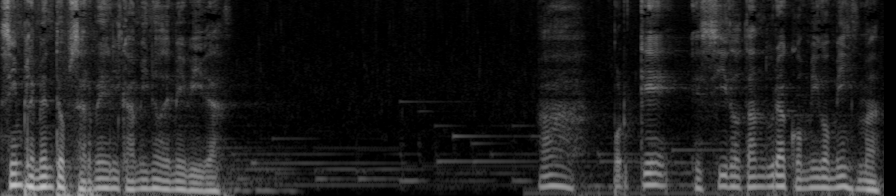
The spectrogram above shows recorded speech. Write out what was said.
Simplemente observé el camino de mi vida Ah, ¿por qué he sido tan dura conmigo misma?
